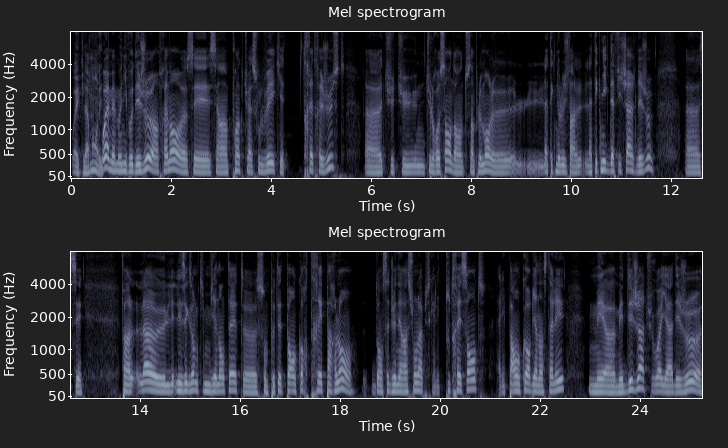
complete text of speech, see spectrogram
Ouais, clairement. Ouais, même au niveau des jeux, hein, vraiment, euh, c'est un point que tu as soulevé qui est très très juste. Euh, tu, tu, tu, le ressens dans tout simplement le, la technologie, enfin la technique d'affichage des jeux. Euh, c'est, enfin là, euh, les, exemples qui me viennent en tête sont peut-être pas encore très parlants dans cette génération-là, puisqu'elle est toute récente, elle est pas encore bien installée, mais mais déjà, tu vois, il y a des jeux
